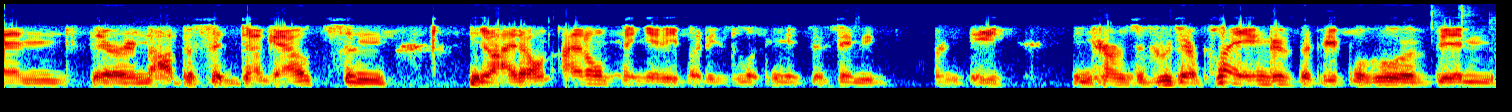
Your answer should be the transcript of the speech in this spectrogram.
and they're in opposite dugouts. And you know, I don't, I don't think anybody's looking at this any differently in terms of who they're playing because the people who have been,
